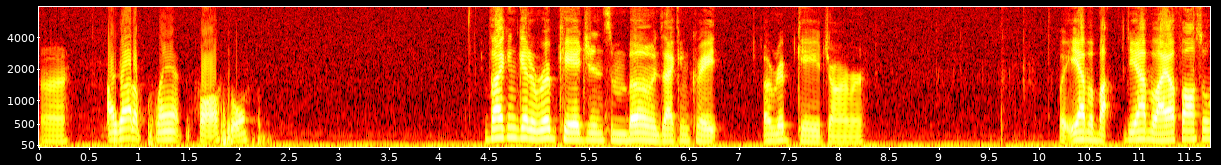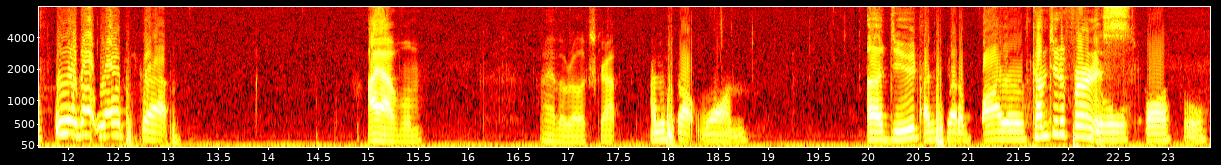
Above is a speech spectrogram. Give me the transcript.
uh, I got a plant fossil. if I can get a rib cage and some bones, I can create a rib cage armor. Wait, you have a bi- do you have a biofossil? Oh, I got relic scrap. I have them. I have a relic scrap. I just got one. Uh, dude, I just got a bio come to the furnace. fossil.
